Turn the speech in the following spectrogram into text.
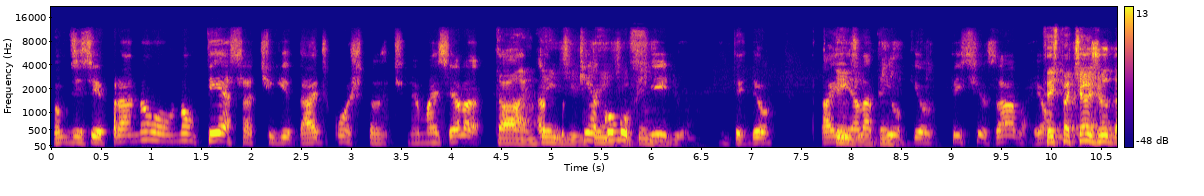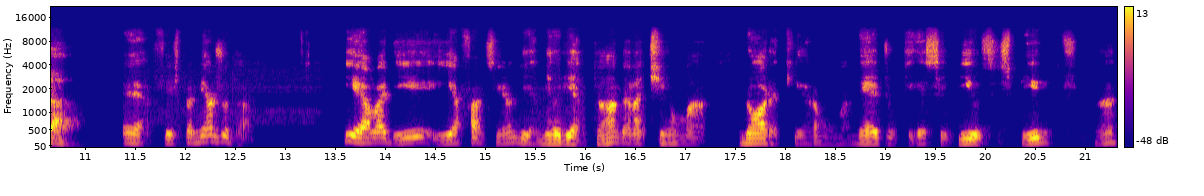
vamos dizer, para não, não ter essa atividade constante, né? mas ela, tá, entendi, ela tinha entendi, como entendi. filho, entendeu? Aí entendi, ela viu que eu precisava realmente. Fez para te ajudar. É, fez para me ajudar. E ela ali ia fazendo, ia me orientando. Ela tinha uma nora que era uma médium que recebia os espíritos, né?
